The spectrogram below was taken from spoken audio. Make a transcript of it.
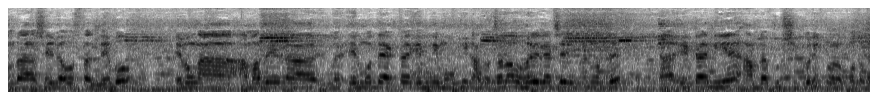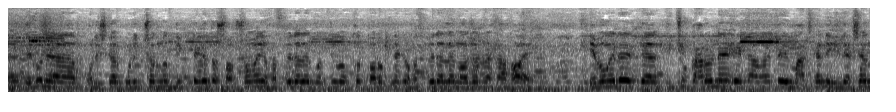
আমরা সেই ব্যবস্থা নেব এবং আমাদের এর মধ্যে একটা এমনি মৌখিক আলোচনাও হয়ে গেছে ইতিমধ্যে। এটা নিয়ে আমরা খুব শীঘ্রই কোনো পদক্ষেপ দেখুন পরিষ্কার পরিচ্ছন্ন দিক থেকে তো সবসময় হসপিটালের কর্তৃপক্ষের তরফ থেকে হসপিটালে নজর রাখা হয়। এবং এটা কিছু কারণে এটা হয়তো এই মাঝখানে ইলেকশন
